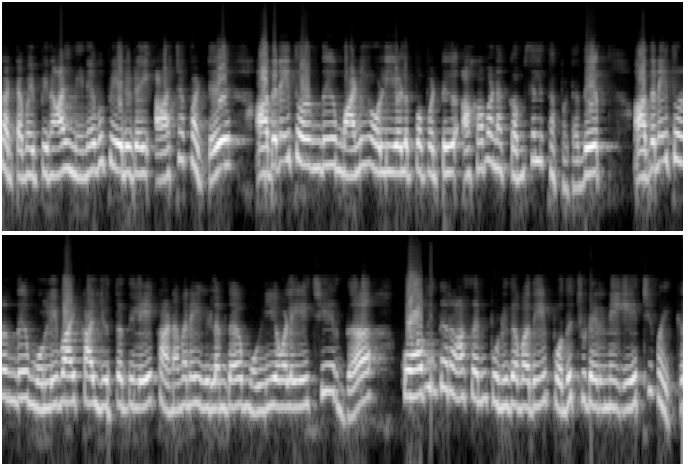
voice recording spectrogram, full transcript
கட்டமைப்பினால் நினைவு பேருரை ஆற்றப்பட்டு அதனைத் தொடர்ந்து மணி ஒளி எழுப்பப்பட்டு அகவணக்கம் செலுத்தப்பட்டது. அதனைத் தொடர்ந்து முள்ளிவாய்க்கால் யுத்தத்திலே கணவனை இழந்த முள்ளியவளையைச் சேர்ந்த கோவிந்தராசன் புனிதவதி பொதுச்சுடரினை ஏற்றி வைக்க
